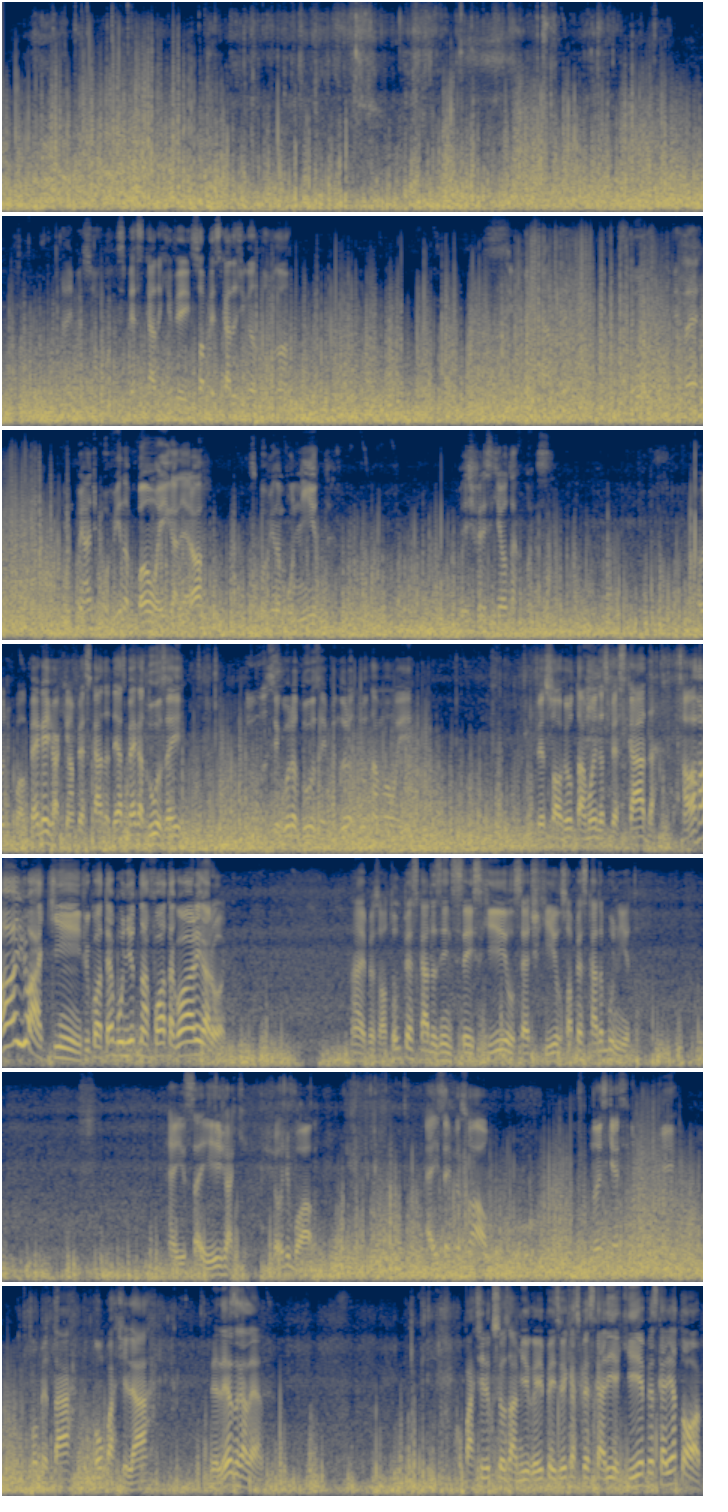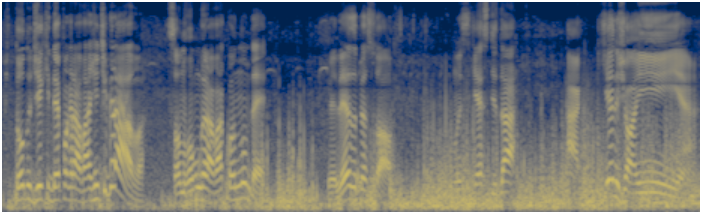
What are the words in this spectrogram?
Aí, pessoal, esse pescado aqui veio. Só pescada gigantona, ó. Cinco pescados, né? Show, filé. E um punhado de corvina bom aí, galera, ó. Essa corvina bonita. Peixe fresquinho é outra coisa. Show de bola. Pega aí, Joaquim, uma pescada dessa. Pega duas aí. Duas. Segura duas aí, pendura duas na mão aí. O pessoal vê o tamanho das pescadas. Ai, Joaquim, ficou até bonito na foto agora, hein, garoto? Aí, pessoal, tudo pescadazinho de 6 kg, 7 kg, só pescada bonita. É isso aí, Joaquim. Show de bola. É isso aí, pessoal. Não esquece de curtir, comentar, compartilhar. Beleza, galera? Compartilha com seus amigos aí pra eles verem que as pescarias aqui é pescaria top. Todo dia que der pra gravar, a gente grava. Só não vamos gravar quando não der. Beleza, pessoal? Não esquece de dar aquele joinha.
